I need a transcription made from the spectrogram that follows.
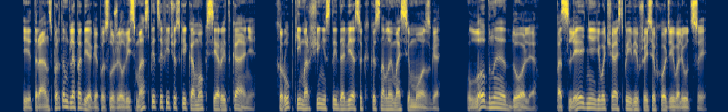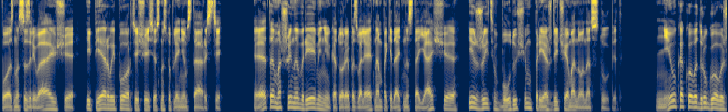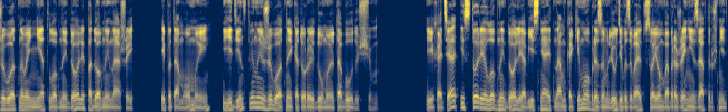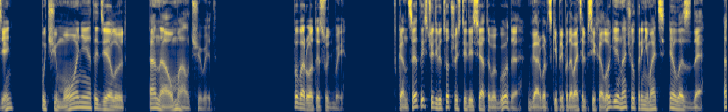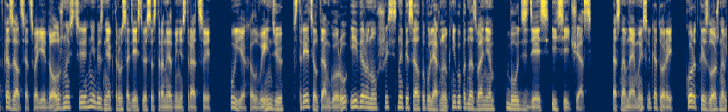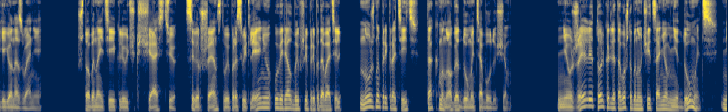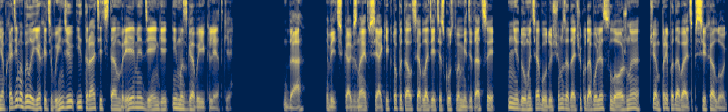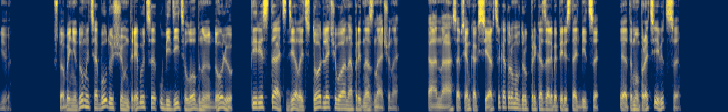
И транспортом для побега послужил весьма специфический комок серой ткани, хрупкий морщинистый довесок к основной массе мозга. Лобная доля, последняя его часть, появившаяся в ходе эволюции, поздно созревающая и первой портящаяся с наступлением старости. Это машина времени, которая позволяет нам покидать настоящее и жить в будущем, прежде чем оно наступит. Ни у какого другого животного нет лобной доли, подобной нашей, и потому мы — единственные животные, которые думают о будущем. И хотя история лобной доли объясняет нам, каким образом люди вызывают в своем воображении завтрашний день, почему они это делают, она умалчивает. Повороты судьбы. В конце 1960 года гарвардский преподаватель психологии начал принимать ЛСД, отказался от своей должности, не без некоторого содействия со стороны администрации, уехал в Индию, встретил там гуру и, вернувшись, написал популярную книгу под названием «Будь здесь и сейчас», основная мысль которой коротко изложена в ее названии. Чтобы найти ключ к счастью, совершенству и просветлению, уверял бывший преподаватель, нужно прекратить так много думать о будущем. Неужели только для того, чтобы научиться о нем не думать, необходимо было ехать в Индию и тратить там время, деньги и мозговые клетки? Да, ведь, как знает всякий, кто пытался овладеть искусством медитации, не думать о будущем задача куда более сложная, чем преподавать психологию. Чтобы не думать о будущем, требуется убедить лобную долю перестать делать то, для чего она предназначена. Она, совсем как сердце, которому вдруг приказали бы перестать биться, этому противится.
